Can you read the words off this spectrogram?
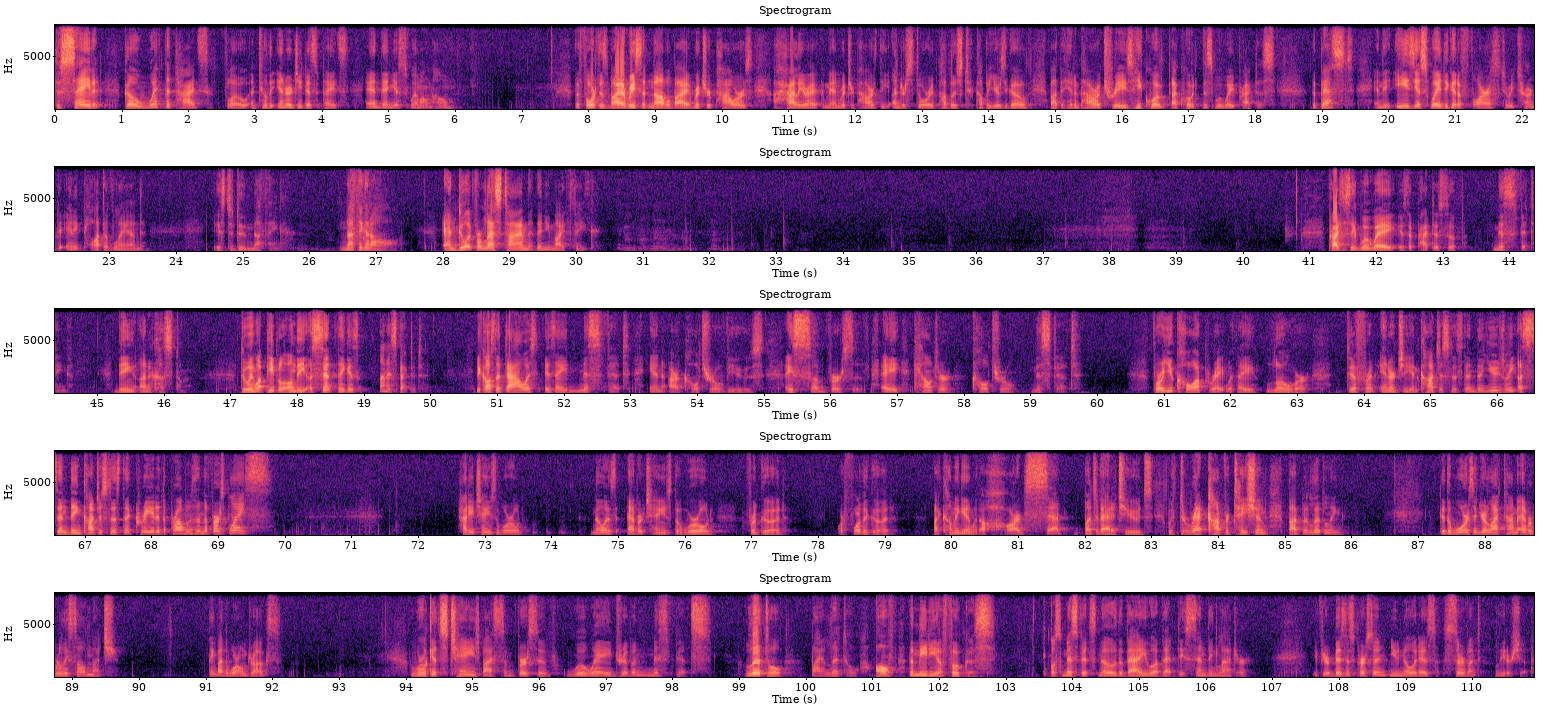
To save it, go with the tide's flow until the energy dissipates, and then you swim on home. The fourth is by a recent novel by Richard Powers. I highly recommend Richard Powers' The Understory, published a couple years ago about the hidden power of trees. He quote, I quote this Wu Wei practice. The best and the easiest way to get a forest to return to any plot of land is to do nothing. Nothing at all. And do it for less time than you might think. Practicing Wu Wei is the practice of misfitting, being unaccustomed, doing what people on the ascent think is unexpected. Because the Taoist is a misfit in our cultural views, a subversive, a countercultural misfit. For you cooperate with a lower, different energy and consciousness than the usually ascending consciousness that created the problems in the first place. How do you change the world? No one has ever changed the world for good or for the good by coming in with a hard set bunch of attitudes, with direct confrontation, by belittling. Did the wars in your lifetime ever really solve much? Think about the war on drugs. The world gets changed by subversive, wu wei driven misfits. Little by little off the media focus. Most misfits know the value of that descending ladder. If you're a business person, you know it as servant leadership.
